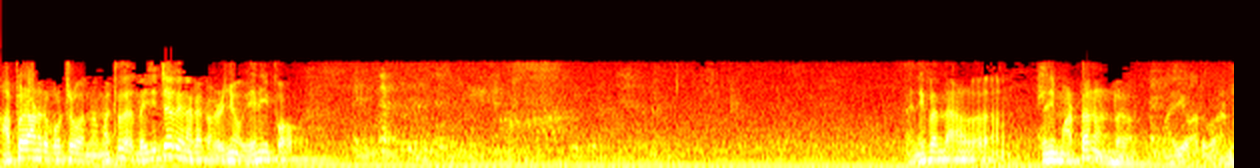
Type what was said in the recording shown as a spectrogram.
അപ്പോഴാണ് ഒരു കൊട്ടു വന്നത്. മറ്റത് വെജിറ്റേറിയനൊക്കെ കഴിഞ്ഞു. ഇനിയിപ്പോ ഇനിയിപ്പോ എന്താ ഉള്ളത്? ഇനി മട്ടനുണ്ട് അയ്യോ അത് വേണ്ട.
